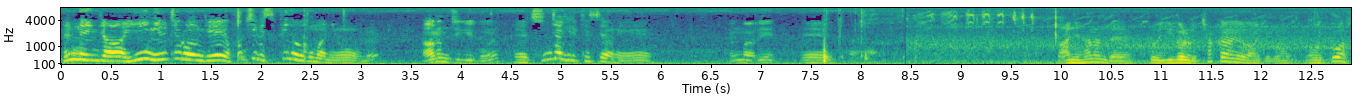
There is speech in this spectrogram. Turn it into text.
됐네 이제 2인 1조로 온게 확실히 스피드 오구만요 안 움직이고, 네, 진작 이렇게 써야네 100마리. 네. 많이 하는데, 또 이걸로 착각해가지고, 어, 또 왔어.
